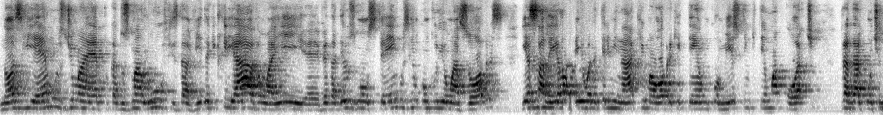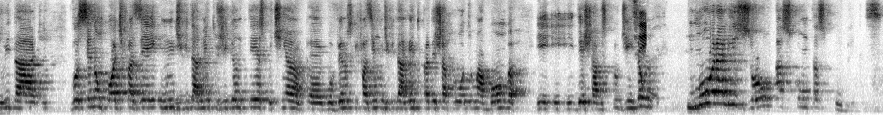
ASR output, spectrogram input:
Nós viemos de uma época dos malufes da vida que criavam aí é, verdadeiros monstrengos e não concluíam as obras e essa lei ela veio a determinar que uma obra que tenha um começo tem que ter um aporte para dar continuidade. Você não pode fazer um endividamento gigantesco. Tinha é, governos que faziam um endividamento para deixar para o outro uma bomba e, e, e deixava explodir. Então, Sim. moralizou as contas públicas.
